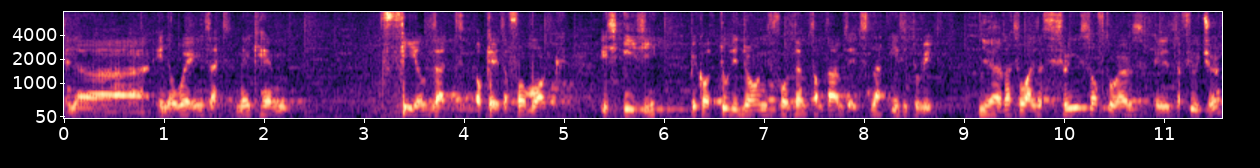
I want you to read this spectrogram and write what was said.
in a, in a way that make him feel that, okay, the formwork is easy, because 2D drawings for them sometimes it's not easy to read. Yeah. So that's why the three softwares is the future.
